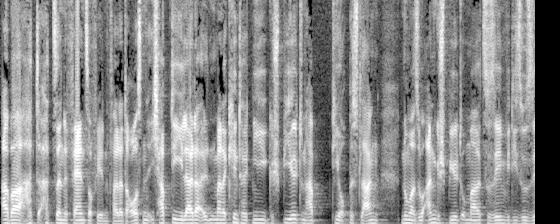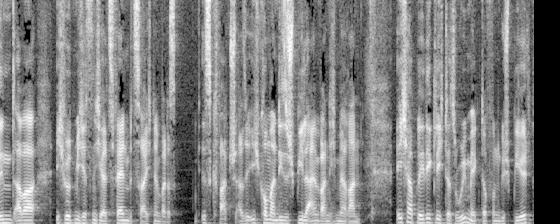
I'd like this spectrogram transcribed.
aber hat, hat seine Fans auf jeden Fall da draußen. Ich habe die leider in meiner Kindheit nie gespielt und habe die auch bislang nur mal so angespielt, um mal zu sehen, wie die so sind. Aber ich würde mich jetzt nicht als Fan bezeichnen, weil das ist Quatsch. Also ich komme an diese Spiele einfach nicht mehr ran. Ich habe lediglich das Remake davon gespielt.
